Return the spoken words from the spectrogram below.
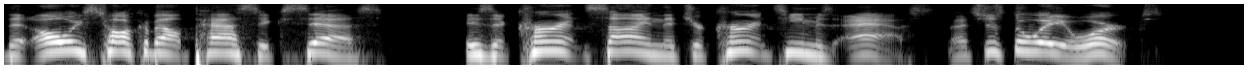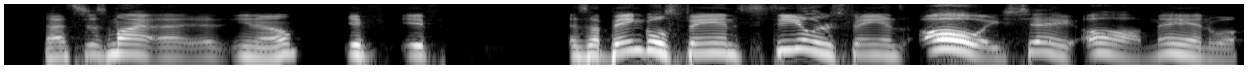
that always talk about past success is a current sign that your current team is ass. That's just the way it works. That's just my, uh, uh you know, if if as a Bengals fan, Steelers fans always say, "Oh man, well,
